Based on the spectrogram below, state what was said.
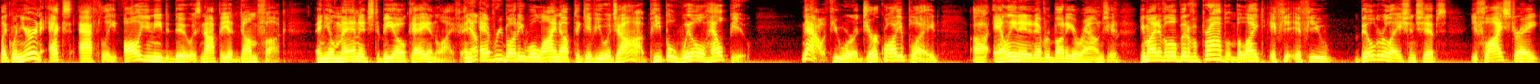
Like when you're an ex athlete, all you need to do is not be a dumb fuck, and you'll manage to be okay in life. And Yep. everybody will line up to give you a job. People will help you. Now, if you were a jerk while you played, uh, alienated everybody around you, you might have a little bit of a problem. But like if you if you build relationships, you fly straight,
